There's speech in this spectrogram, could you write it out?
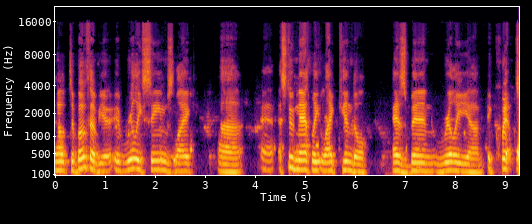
Well, to both of you, it really seems like uh, a student athlete like Kyndall has been really uh, equipped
